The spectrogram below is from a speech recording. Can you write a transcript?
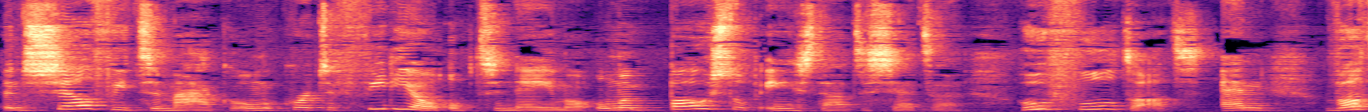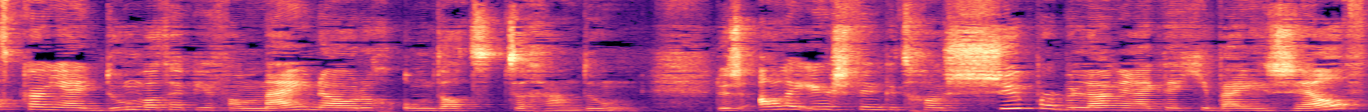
een selfie te maken, om een korte video op te nemen, om een post op Insta te zetten. Hoe voelt dat? En wat kan jij doen? Wat heb je van mij nodig om dat te gaan doen? Dus allereerst vind ik het gewoon super belangrijk dat je bij jezelf,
